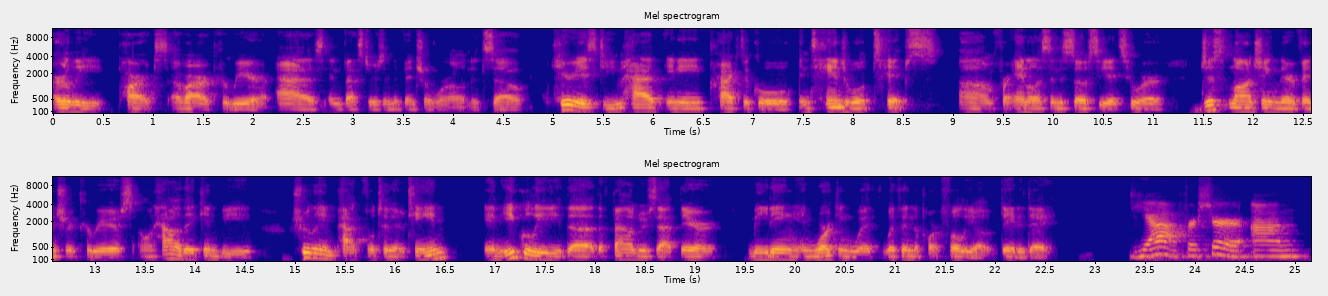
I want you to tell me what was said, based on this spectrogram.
early parts of our career as investors in the venture world. And so, curious, do you have any practical, intangible tips um, for analysts and associates who are just launching their venture careers on how they can be truly impactful to their team and equally the the founders that they're meeting and working with within the portfolio day to day? Yeah, for sure. Um,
